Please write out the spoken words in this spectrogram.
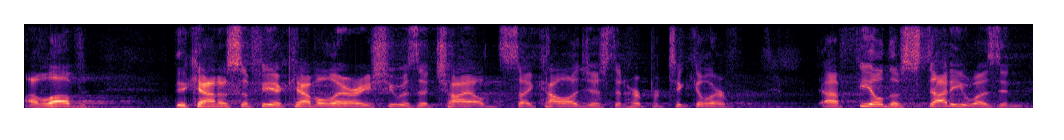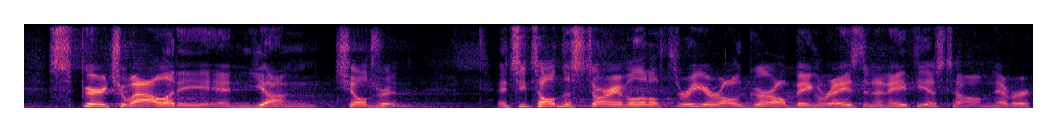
I love the account of Sofia Cavalletti. She was a child psychologist, and her particular uh, field of study was in spirituality in young children. And she told the story of a little three year old girl being raised in an atheist home, never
